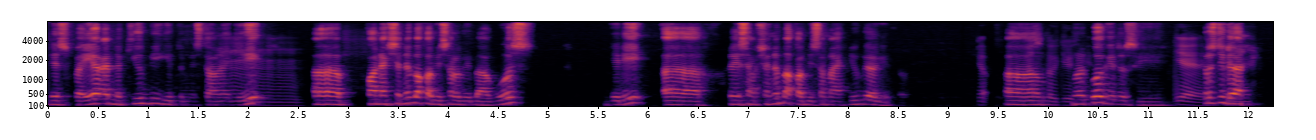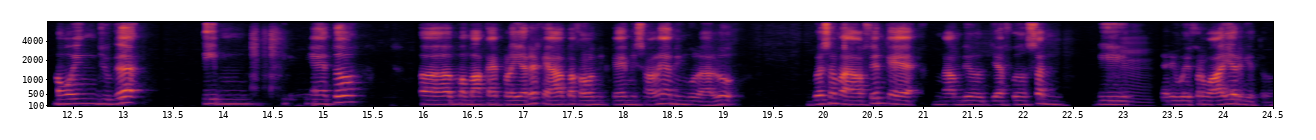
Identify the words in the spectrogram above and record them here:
this player and the QB gitu misalnya jadi Mm. uh, connectionnya bakal bisa lebih bagus jadi uh, receptionnya bakal bisa naik juga gitu Um, menurut gue gitu sih Iya. Terus juga knowing juga tim timnya itu eh, memakai playernya kayak apa. Kalau kayak misalnya minggu lalu gue sama Alvin kayak ngambil Jeff Wilson di Mm. dari waiver wire gitu.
